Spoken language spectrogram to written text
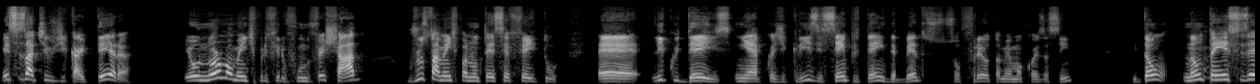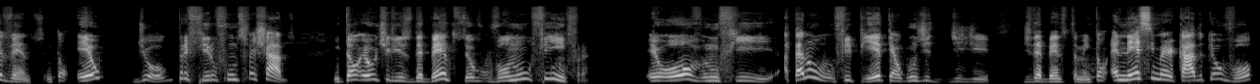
Esses ativos de carteira, eu normalmente prefiro fundo fechado, justamente para não ter esse efeito é, liquidez em épocas de crise, sempre tem. Debêntures sofreu também uma coisa assim. Então, não tem esses eventos. Então, eu, Diogo, prefiro fundos fechados. Então, eu utilizo debêntures, eu vou no FII Infra eu ouvo no FI, até no FIPE tem alguns de, de, de, de debêntures também. Então, é nesse mercado que eu vou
